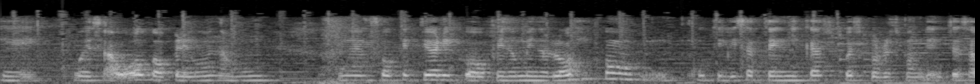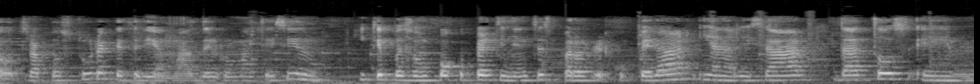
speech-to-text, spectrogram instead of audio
que pues aboga o pregona un, un, enfoque teórico fenomenológico, utiliza técnicas pues correspondientes a otra postura que sería más del romanticismo y que pues son poco pertinentes para recuperar y analizar datos em,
